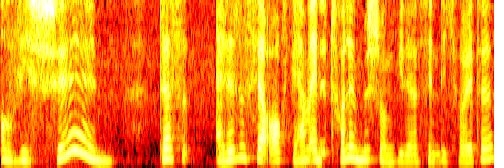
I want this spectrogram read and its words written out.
Oh, wie schön. Das, also das ist ja auch, wir haben eine tolle Mischung wieder, finde ich heute.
